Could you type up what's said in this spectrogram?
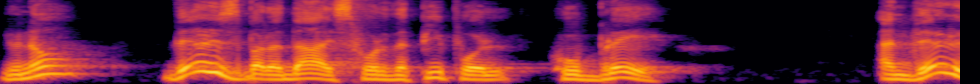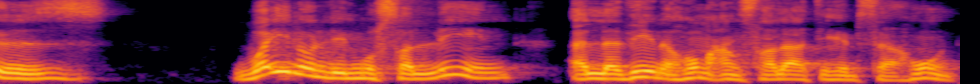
you know there is paradise for the people who pray and there is ويل للمصلين الذين هم عن صلاتهم ساهون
